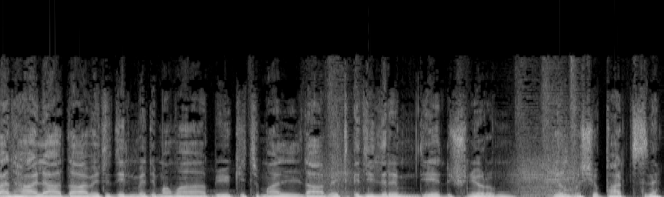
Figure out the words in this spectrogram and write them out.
Ben hala davet edilmedim ama büyük ihtimal davet edilirim diye düşünüyorum yılbaşı partisine.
